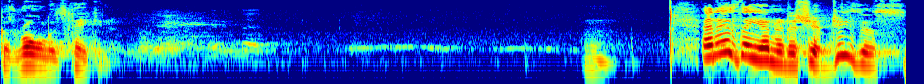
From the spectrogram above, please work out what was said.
because roll is taken. Hmm. And as they enter the ship, Jesus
